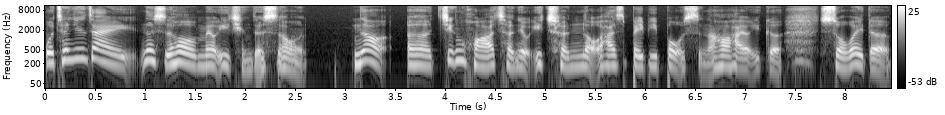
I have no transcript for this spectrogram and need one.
我曾经在那时候没有疫情的时候，你知道，呃，金华城有一层楼，它是 Baby Boss，然后还有一个所谓的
